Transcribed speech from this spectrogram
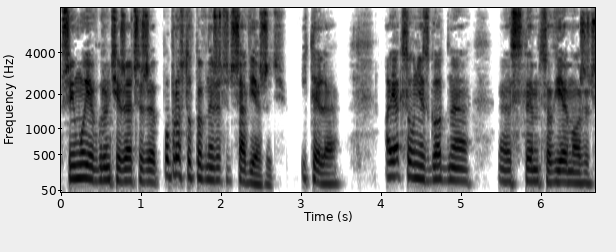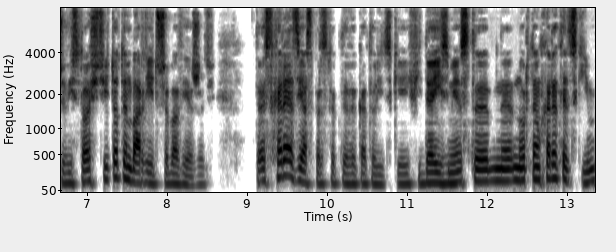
przyjmuje w gruncie rzeczy, że po prostu w pewne rzeczy trzeba wierzyć i tyle. A jak są niezgodne e, z tym, co wiemy o rzeczywistości, to tym bardziej trzeba wierzyć. To jest herezja z perspektywy katolickiej. Fideizm jest e, nurtem heretyckim,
